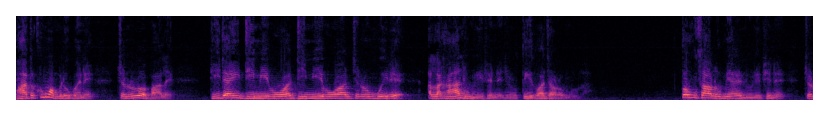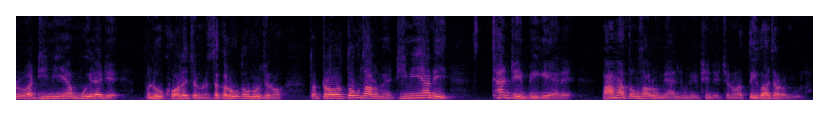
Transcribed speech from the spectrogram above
ဘာတစ်ခုမှမလုပ်ပဲနဲ့ကျွန်တော်တို့ကဘာလဲဒီတိုင်းဒီမြေပေါ်ကဒီမြေပေါ်ကကျွန်တော်မွေးတဲ့အလကားလူတွေဖြစ်နေကျွန်တော်တည်သွားကြတော့မလို့လားတုံးစားလို့မရတဲ့လူတွေဖြစ်နေကျွန်တော်တို့ကဒီမြေကမွေးလိုက်တဲ့ဘလို့ခေါ်လဲကျွန်တော်စကလုံးသုံးလို့ကျွန်တော်တော်တော်သုံးစားလို့မရဒီမြေကနေထန့်တင်ပေးခဲ့ရတဲ့ဘာမှသုံးစားလို့မရတဲ့လူတွေဖြစ်နေကျွန်တော်ကတည်သွားကြတော့မလို့လား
